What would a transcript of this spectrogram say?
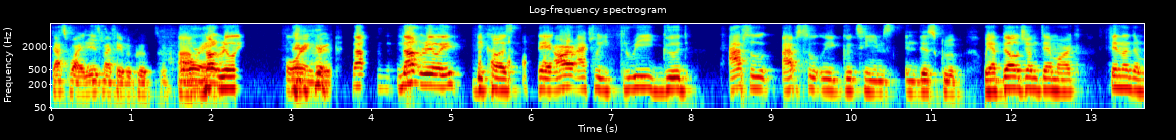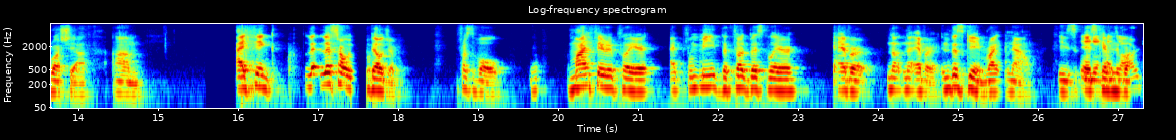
that's why it is my favorite group. Um, not really. Boring group. not not really, because there are actually three good, absolute absolutely good teams in this group. We have Belgium, Denmark, Finland, and Russia. Um, I think let, us start with Belgium. First of all, my favorite player, and for me, the third best player ever, not, not ever, in this game right now is, is Kevin De Bruyne.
